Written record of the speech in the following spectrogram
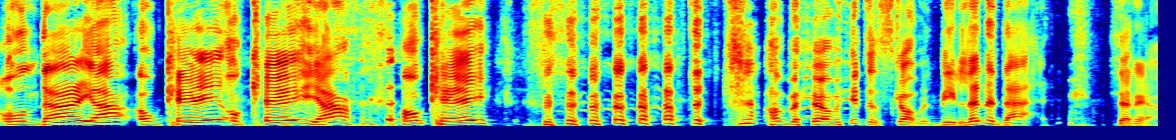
hon där ja, okej, okej, ja, okej. Han behöver inte skapa, bilden är där, känner jag.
